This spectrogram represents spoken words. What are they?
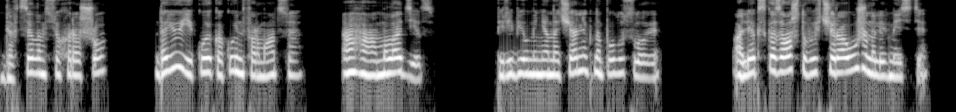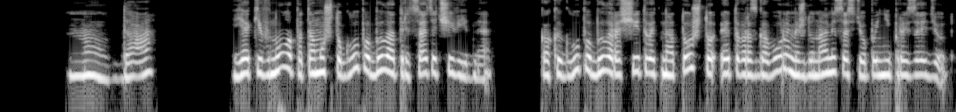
«Да в целом все хорошо. Даю ей кое-какую информацию». «Ага, молодец», — перебил меня начальник на полуслове. «Олег сказал, что вы вчера ужинали вместе». «Ну, да». Я кивнула, потому что глупо было отрицать очевидное. Как и глупо было рассчитывать на то, что этого разговора между нами со Степой не произойдет.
